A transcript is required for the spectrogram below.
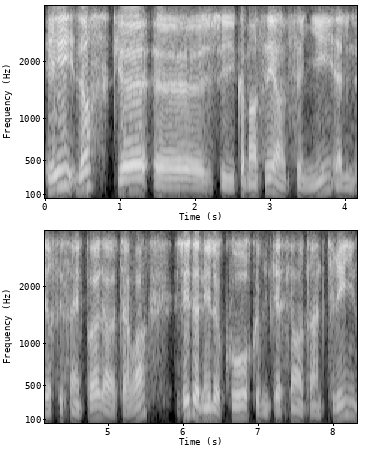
Et lorsque euh, j'ai commencé à enseigner à l'Université Saint-Paul à Ottawa, j'ai donné le cours communication en temps de crise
